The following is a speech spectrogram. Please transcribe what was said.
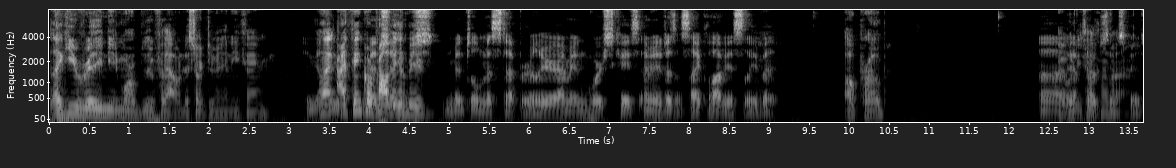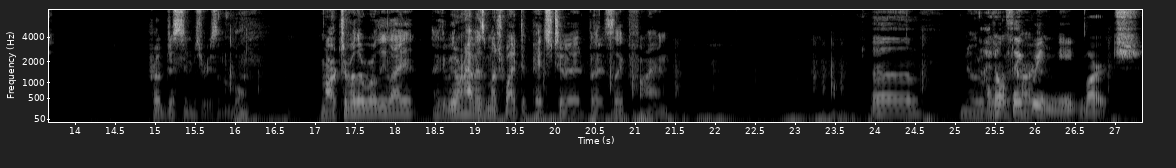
like, you really need more blue for that one to start doing anything. I mean, Like, I think we're probably gonna be- mental misstep earlier. I mean, worst case. I mean, it doesn't cycle obviously, but Oh, probe. Uh, Wait, what yeah, are you probe seems about? good. Probe just seems reasonable. March of Otherworldly Light. Like, we don't have as much white to pitch to it, but it's like fine. Um, Notable I don't think card. we need March.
